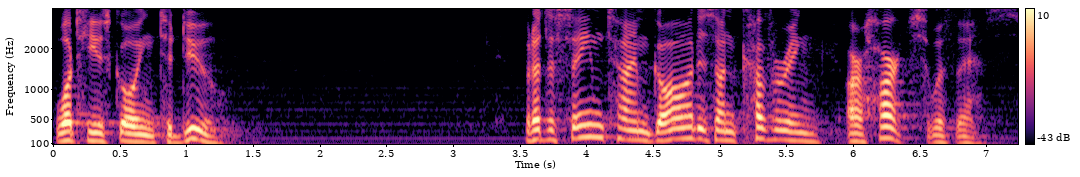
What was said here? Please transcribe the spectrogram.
what he is going to do. But at the same time, God is uncovering our hearts with this.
